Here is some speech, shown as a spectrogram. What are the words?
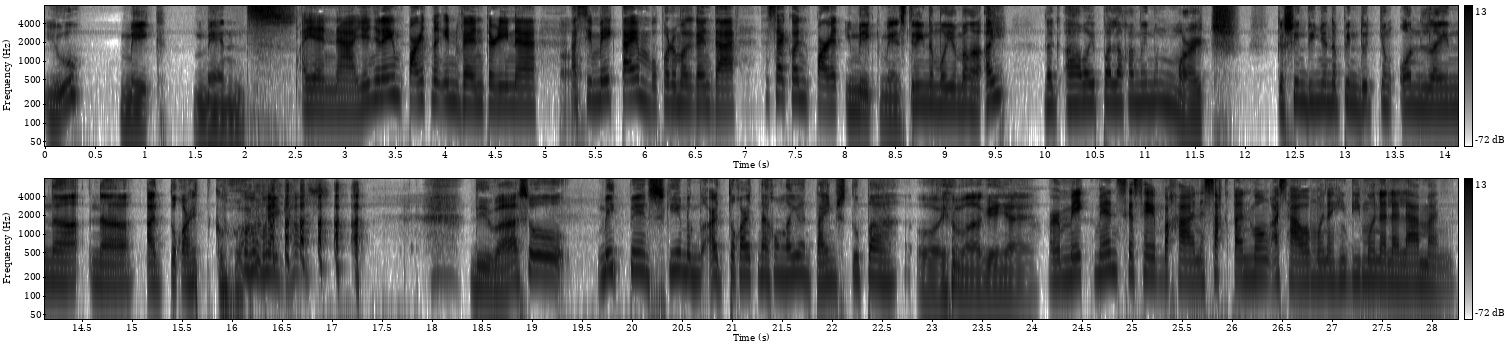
you make mends. Ayan na. Yan yun na yung part ng inventory na as you make time, puro magaganda. Sa second part, You make mends. Tinignan mo yung mga, ay, nag-away pala kami nung March. Kasi hindi niya napindot yung online na na add to cart ko. oh my gosh. 'Di ba? So, make mends. Kaya mag-add to cart na ako ngayon. Times 2 pa. O, yung mga ganyan. Or make mends kasi baka nasaktan mo ang asawa mo na hindi mo nalalaman.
